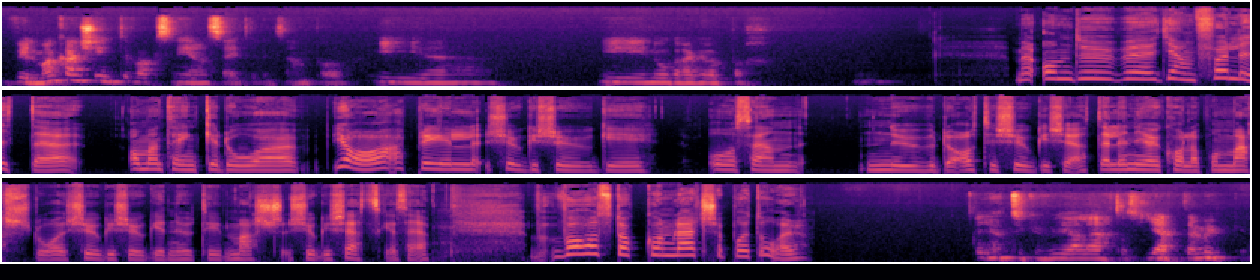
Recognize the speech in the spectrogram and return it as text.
vill man kanske inte vaccinera sig till exempel i, eh, i några grupper. Men om du eh, jämför lite, om man tänker då, ja, april 2020 och sen nu då till 2021, eller ni har ju kollat på mars då 2020 nu till mars 2021 ska jag säga. Vad har Stockholm lärt sig på ett år? Jag tycker vi har lärt oss jättemycket.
